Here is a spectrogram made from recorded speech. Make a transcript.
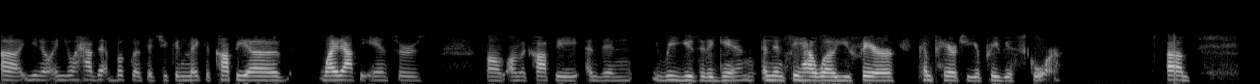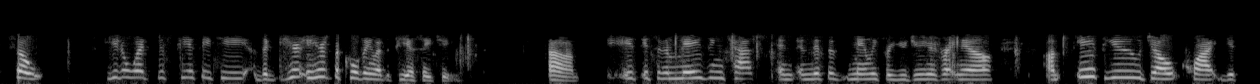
uh, you know, and you'll have that booklet that you can make a copy of, write out the answers, um, on the copy and then reuse it again and then see how well you fare compared to your previous score. Um, so, you know what? This PSAT, the, here, here's the cool thing about the PSAT. Um, it, it's an amazing test, and, and this is mainly for you juniors right now. Um, if you don't quite get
